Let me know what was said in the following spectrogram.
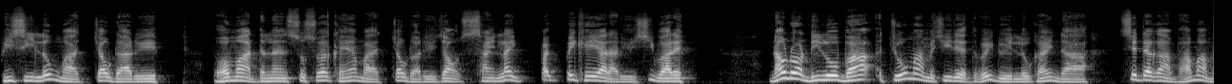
BC လုံးမှာကြောက်တာတွေဘောမဒလန်ဆွဆွဲခံရမှာကြောက်တာတွေကြောင့်ဆိုင်လိုက်ပိတ်ပိတ်ခဲ့ရတာတွေရှိပါတယ်။နောက်တော့ဒီလိုဘာအကျိုးမှမရှိတဲ့တပိတ်တွေလုခိုင်းတာ စစ်တပ်ကဘာမှမ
